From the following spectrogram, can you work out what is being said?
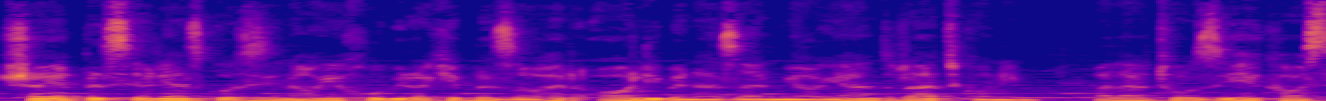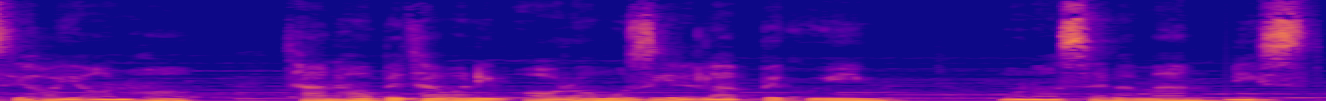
شاید بسیاری از گزینه های خوبی را که به ظاهر عالی به نظر می آیند رد کنیم و در توضیح کاستی های آنها تنها بتوانیم آرام و زیر لب بگوییم مناسب من نیست.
